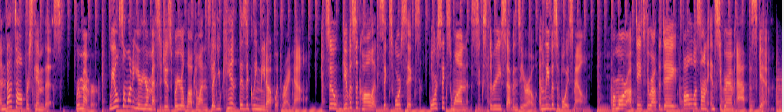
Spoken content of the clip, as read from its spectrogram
And that's all for Skimm This. Remember, we also want to hear your messages for your loved ones that you can't physically meet up with right now. So give us a call at 646 461 6370 and leave us a voicemail. For more updates throughout the day, follow us on Instagram at The Skimm.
